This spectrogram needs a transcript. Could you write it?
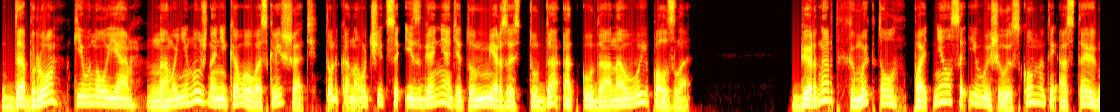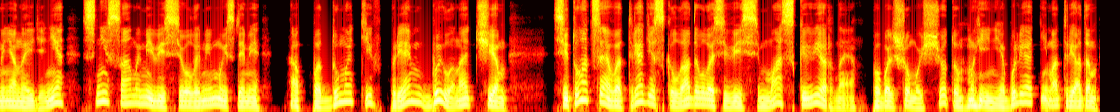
«Добро», — кивнул я, — «нам и не нужно никого воскрешать, только научиться изгонять эту мерзость туда, откуда она выползла». Бернард хмыкнул, поднялся и вышел из комнаты, оставив меня наедине с не самыми веселыми мыслями. А подумать и впрямь было над чем. Ситуация в отряде складывалась весьма скверная. По большому счету, мы и не были одним отрядом.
